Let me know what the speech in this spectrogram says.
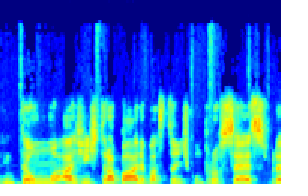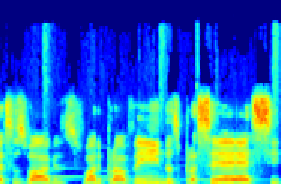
então a gente trabalha bastante com processos para essas vagas. Isso vale para vendas, para CS,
